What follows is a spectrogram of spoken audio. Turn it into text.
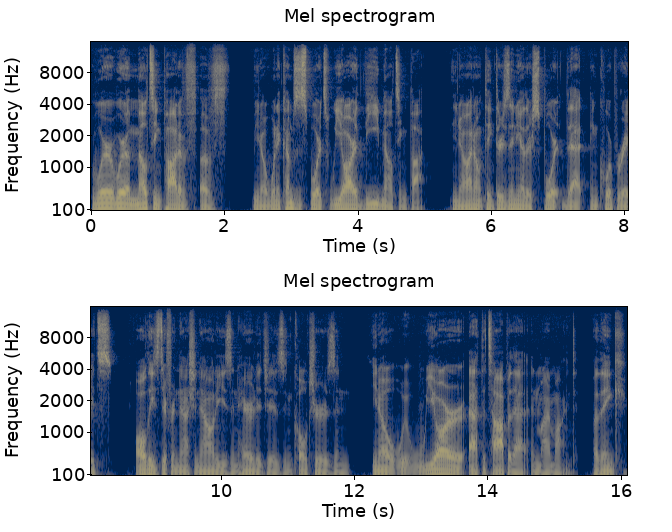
we're we're a melting pot of of you know when it comes to sports, we are the melting pot. You know, I don't think there's any other sport that incorporates all these different nationalities and heritages and cultures, and you know, we, are at the top of that in my mind. I think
